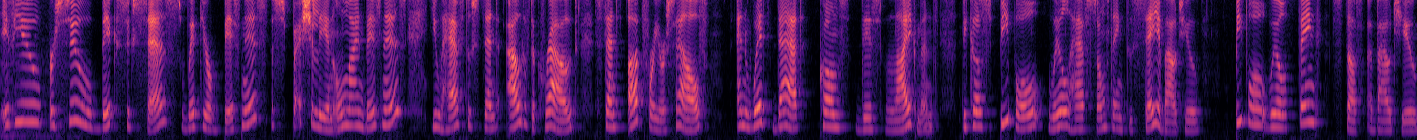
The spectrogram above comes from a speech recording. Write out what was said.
If you pursue big success with your business, especially an online business, you have to stand out of the crowd, stand up for yourself, and with that comes dislikement because people will have something to say about you. People will think stuff about you.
